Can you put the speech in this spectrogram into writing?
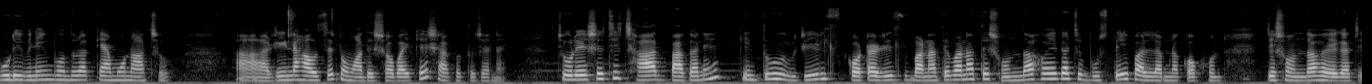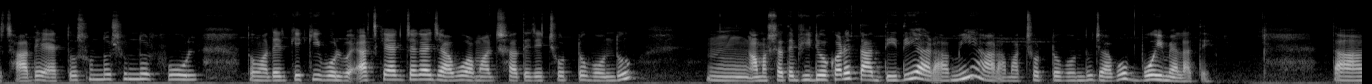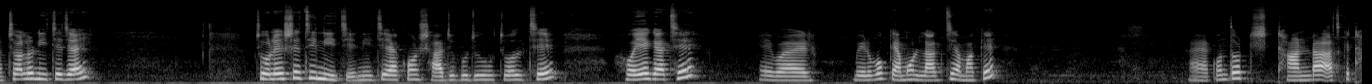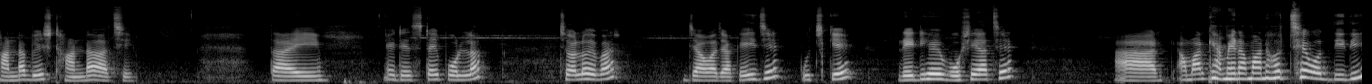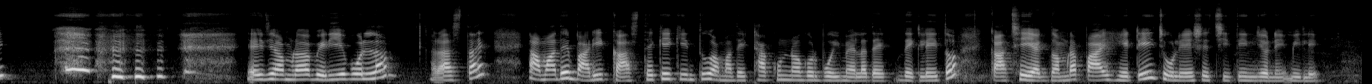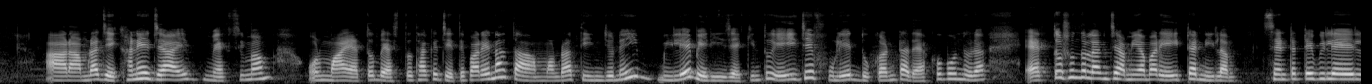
Good evening বন্ধুরা, কেমন আছো? আর রিনা হাউসে তোমাদের সবাইকে স্বাগত জানাই। চলে এসেছি ছাদ বাগানে, কিন্তু রিলস কটা রিলস বানাতে বানাতে সন্ধ্যা হয়ে গেছে, বুঝতেই পারলাম না কখন যে সন্ধ্যা হয়ে গেছে। ছাদে এত সুন্দর সুন্দর ফুল, তোমাদেরকে কি বলব? আজকে এক জায়গায় যাব, আমার সাথে যে ছোট্ট বন্ধু আমার সাথে ভিডিও করে, তার দিদি আর আমি আর আমার ছোট্ট বন্ধু যাব বই মেলাতে তা চলো নিচে যাই। চলে এসেছি নিচে। নিচে এখন সাজুগুজু চলছে। হয়ে গেছে। এবার বেরোবো। কেমন লাগছে আমাকে? হ্যাঁ, এখন তো ঠান্ডা আজকে ঠান্ডা বেশ ঠান্ডা আছে। তাই এই ড্রেসটাই পরলাম। চলো এবার যাওয়া যাক। এই যে পুচকে রেডি হয়ে বসে আছে। আর আমার ক্যামেরাম্যান হচ্ছে ওর দিদি। এই যে আমরা বেরিয়ে পড়লাম। রাস্তায়। আমাদের বাড়ির কাছ থেকেই কিন্তু আমাদের ঠাকুরনগর বইমেলা দেখ- দেখলেই তো কাছেই একদম। আমরা পায়ে হেঁটেই চলে এসেছি তিনজনে মিলে। আর আমরা যেখানে যাই, ম্যাক্সিমাম ওর মা এত ব্যস্ত থাকে, যেতে পারে না, তা আমরা তিনজনেই মিলে বেরিয়ে যাই। কিন্তু এই যে ফুলের দোকানটা, দেখো বন্ধুরা, এত সুন্দর লাগছে। আমি আবার এইটা নিলাম। সেন্টার টেবিলে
